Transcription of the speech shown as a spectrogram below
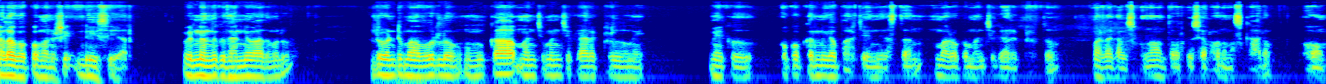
చాలా గొప్ప మనిషి డీసీఆర్. విన్నందుకు ధన్యవాదములు. ఇటువంటి మా ఊర్లో ఇంకా మంచి మంచి క్యారెక్టర్లని మీకు ఒక్కొక్కరినిగా పరిచయం చేస్తాను. మరొక మంచి క్యారెక్టర్తో మళ్ళీ కలుసుకుందాం. అంతవరకు సెలవు నమస్కారం. ఓం.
